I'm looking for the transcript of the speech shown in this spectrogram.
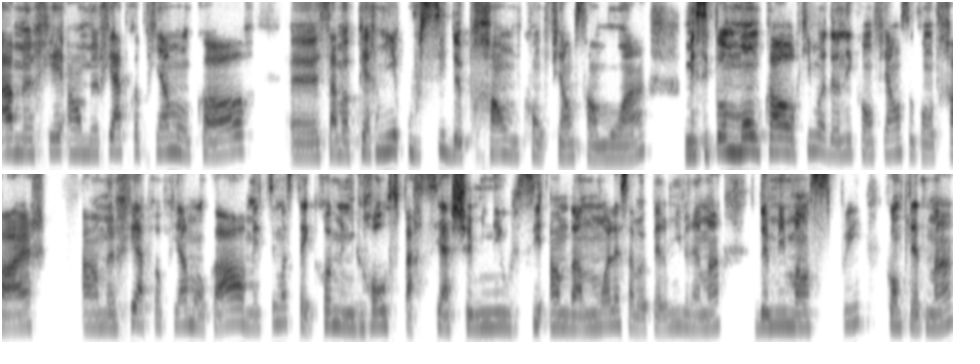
en me réappropriant mon corps, euh, ça m'a permis aussi de prendre confiance en moi. Mais c'est pas mon corps qui m'a donné confiance, au contraire, en me réappropriant mon corps. Mais tu sais, moi, c'était comme une grosse partie à cheminer aussi en dedans de moi. Là, ça m'a permis vraiment de m'émanciper complètement.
